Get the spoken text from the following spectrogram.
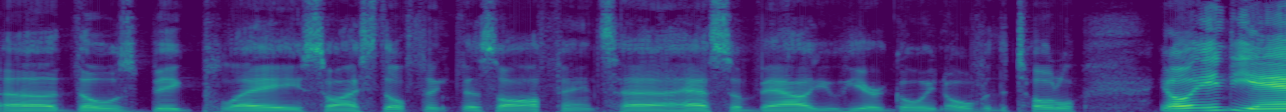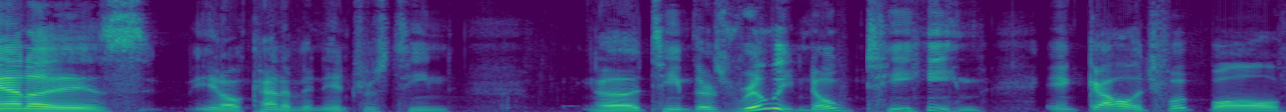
uh, those big plays. So I still think this offense uh, has some value here going over the total. You know, Indiana is you know kind of an interesting uh, team. There's really no team in college football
